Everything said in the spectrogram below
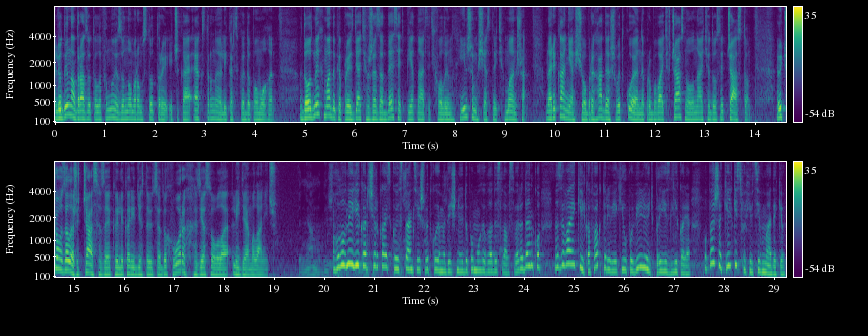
Людина одразу телефонує за номером 103 і чекає екстреної лікарської допомоги. До одних медики приїздять вже за 10-15 хвилин, іншим щастить менше. Нарікання, що бригади швидкої не прибувають вчасно, лунають досить часто. Від чого залежить час, за який лікарі дістаються до хворих, з'ясовувала Лідія Меланіч. Головний лікар Черкаської станції швидкої медичної допомоги Владислав Свереденко називає кілька факторів, які уповільнюють приїзд лікаря. По-перше, кількість фахівців-медиків.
